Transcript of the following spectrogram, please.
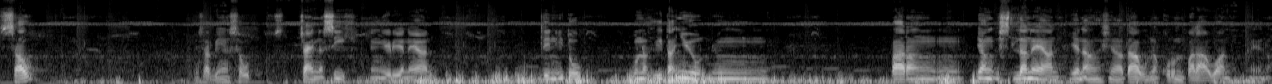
south sabi nga South China Sea yung area na yan then ito kung nakita nyo yun yung parang yung isla na yan yan ang sinatawag na Kurun Palawan ayan o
